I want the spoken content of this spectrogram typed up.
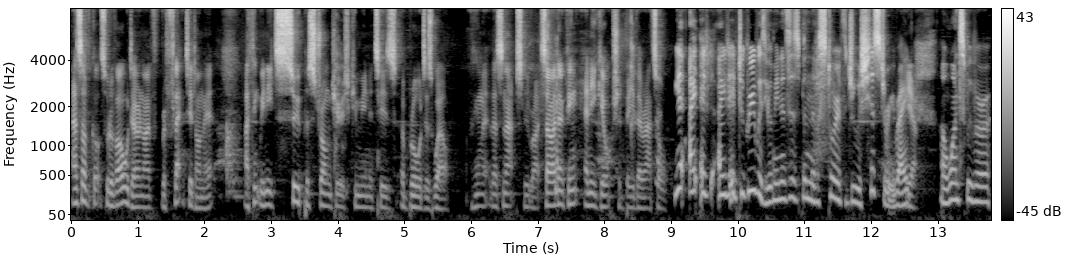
as I've got sort of older and I've reflected on it, I think we need super strong Jewish communities abroad as well. I think that, that's an absolute right. So I don't think any guilt should be there at all. Yeah, I, I, I agree with you. I mean, this has been the story of the Jewish history, right? Yeah. Uh, once we were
